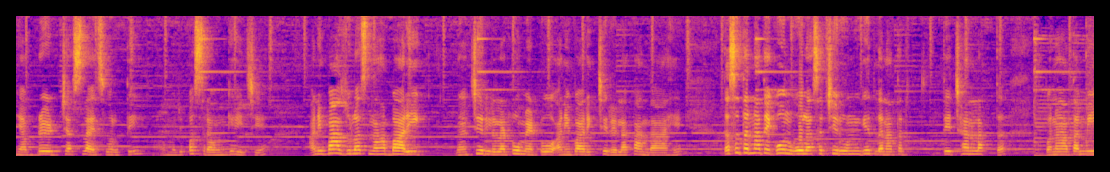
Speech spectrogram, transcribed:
ह्या ब्रेडच्या स्लाइसवरती म्हणजे पसरावून घ्यायची. आहे आणि बाजूलाच ना हा बारीक चिरलेला टोमॅटो आणि बारीक चिरलेला कांदा आहे. तसं तर ना ते गोल गोल असं चिरून घेतलं ना तर ते छान लागतं. पण आता मी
